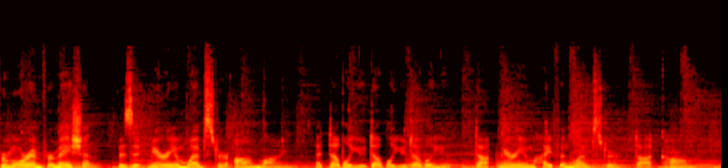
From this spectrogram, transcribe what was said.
For more information, visit Merriam-Webster online at www.merriam-webster.com.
